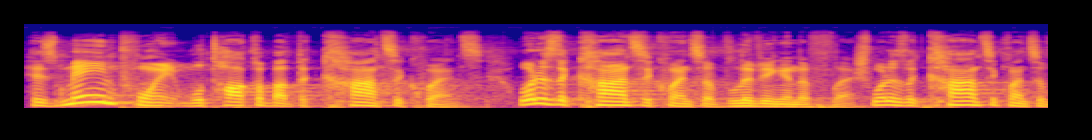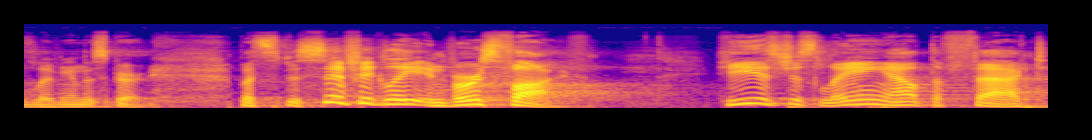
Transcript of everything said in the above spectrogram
his main point will talk about the consequence. What is the consequence of living in the flesh? What is the consequence of living in the spirit? But specifically in verse 5, he is just laying out the fact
